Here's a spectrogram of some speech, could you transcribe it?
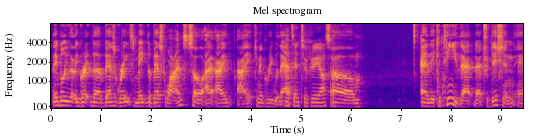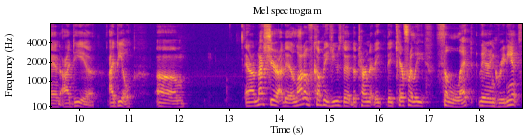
they believe that the great the best grapes make the best wines. So I I, I can agree with that. I tend to agree also. Uh, and they continue that that tradition and idea ideal. Um, and I'm not sure. I did- A lot of companies use the, the term that they, they carefully select their ingredients.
